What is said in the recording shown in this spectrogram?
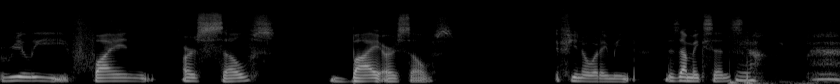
really find ourselves by ourselves if you know what i mean does that make sense Yeah.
